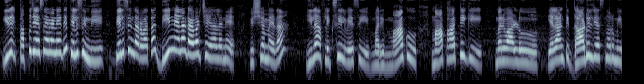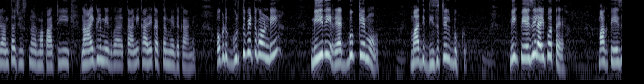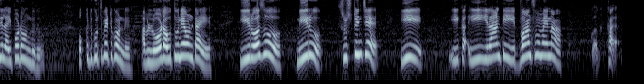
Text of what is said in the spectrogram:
ఇది తప్పు చేశారనేది తెలిసింది. తెలిసిన తర్వాత దీన్ని ఎలా డైవర్ట్ చేయాలనే విషయం మీద ఇలా ఫ్లెక్సీలు వేసి మరి మాకు మా పార్టీకి మరి వాళ్ళు ఎలాంటి దాడులు చేస్తున్నారో మీరంతా చూస్తున్నారు మా పార్టీ నాయకుల మీద కానీ కార్యకర్తల మీద కానీ. ఒకటి గుర్తుపెట్టుకోండి మీది రెడ్ బుక్ ఏమో మాది డిజిటల్ బుక్. మీకు పేజీలు అయిపోతాయి మాకు పేజీలు అయిపోవడం ఉండదు. ఒక్కటి గుర్తుపెట్టుకోండి అవి లోడ్ అవుతూనే ఉంటాయి. ఈరోజు మీరు సృష్టించే ఈ ఈ ఈ ఇలాంటి అడ్వాన్స్మైన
